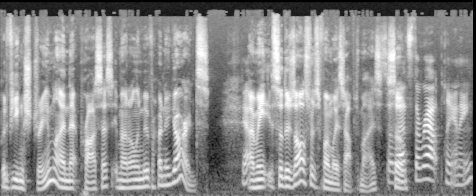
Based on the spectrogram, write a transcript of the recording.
but if you can streamline that process, it might only move 100 yards. Yep. I mean, so there's all sorts of fun ways to optimize. So, So, that's the route planning.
